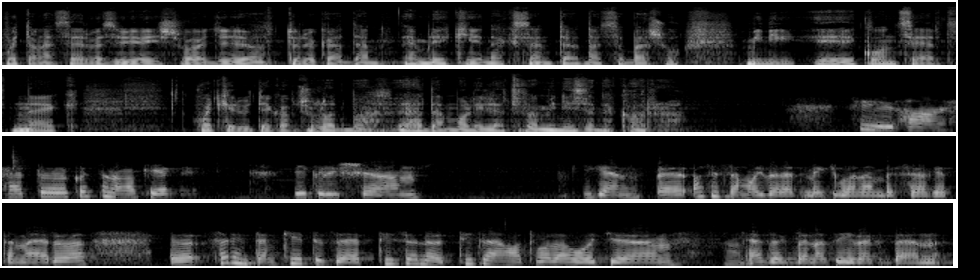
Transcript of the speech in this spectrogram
vagy talán szervezője is vagy a Török Ádám emlékének szentelt nagyszabású mini koncertnek. Hogy kerültél kapcsolatba Ádámmal, illetve a mini zenekarral? Hűha, hát köszönöm a kérdést. Végül is igen, azt hiszem, hogy veled még Gyula nem beszélgettem erről. Szerintem 2015-16 valahogy ezekben az években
